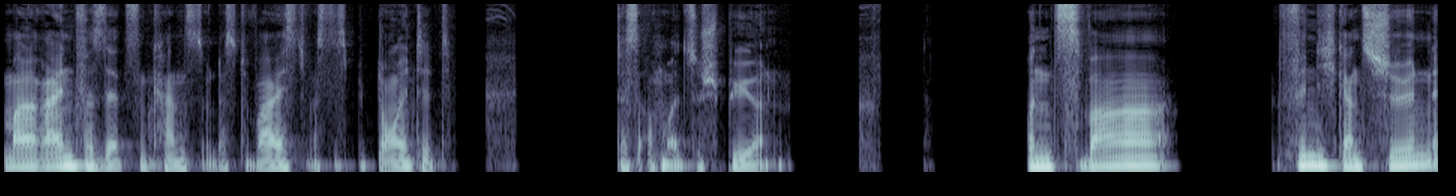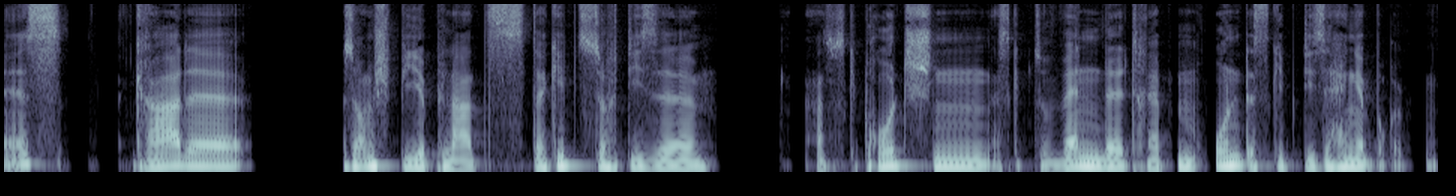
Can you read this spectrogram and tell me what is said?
mal reinversetzen kannst und dass du weißt, was das bedeutet, das auch mal zu spüren. Und zwar finde ich ganz schön ist, gerade so am Spielplatz, da gibt es doch diese, also es gibt Rutschen, es gibt so Wendeltreppen und es gibt diese Hängebrücken.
